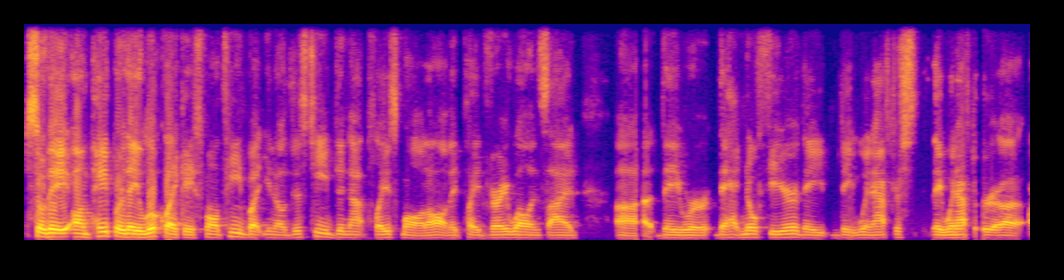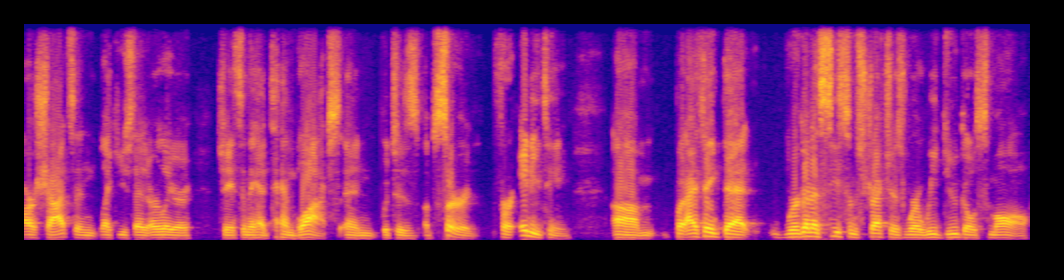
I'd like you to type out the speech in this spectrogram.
so they on paper they look like a small team, but you know this team did not play small at all. They played very well inside. Uh, they were they had no fear. They they went after they went after uh, our shots, and like you said earlier, Jason, they had ten blocks, and which is absurd for any team. Um, but I think that we're going to see some stretches where we do go small,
